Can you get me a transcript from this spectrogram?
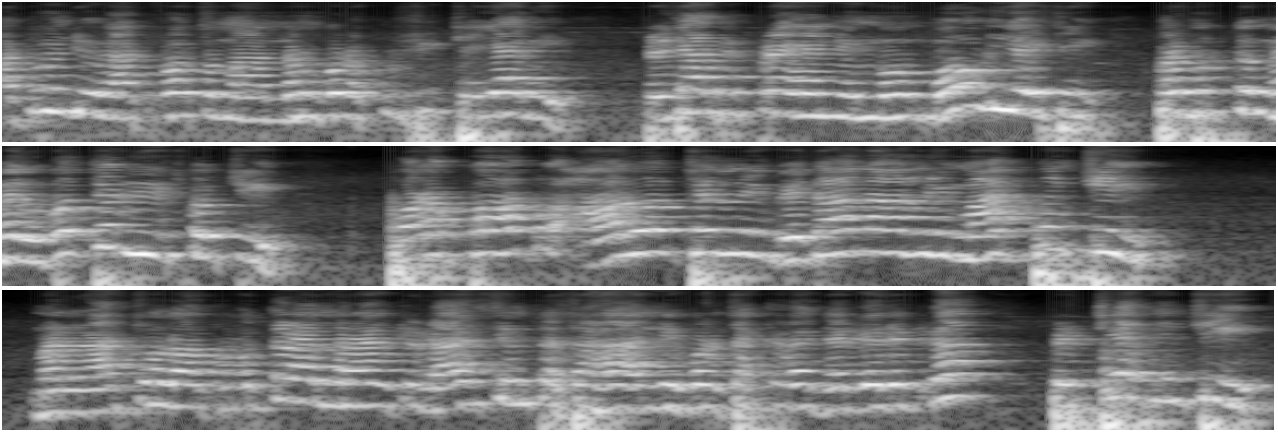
అటువంటి వాటి కోసం మనందరం కూడా కృషి చేయాలి. ప్రజాభిప్రాయాన్ని మో- మౌడు చేసి ప్రభుత్వం మీద ఒత్తిడి తీసుకొచ్చి పొరపాటు ఆలోచనని విధానాన్ని మార్పించి మన రాష్ట్రంలో ఒక ఉత్తరాంధ్ర ఇటు రాయలసీమతో సహా అన్ని కూడా చక్కగా జరిగేటట్టుగా ప్రత్యేకించి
